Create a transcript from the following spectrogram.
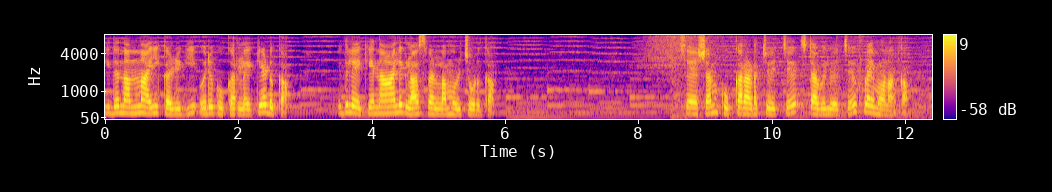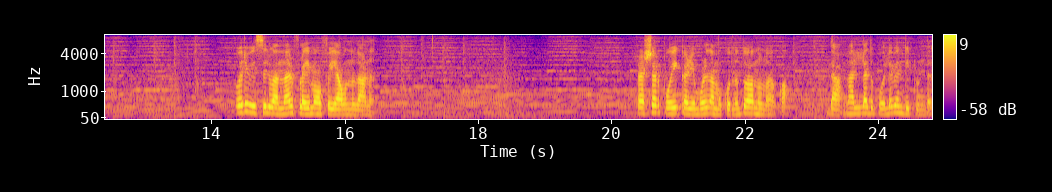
ഇത് നന്നായി കഴുകി ഒരു കുക്കറിലേക്ക് എടുക്കാം. ഇതിലേക്ക് നാല് ഗ്ലാസ് വെള്ളം ഒഴിച്ചു കൊടുക്കാം. ശേഷം കുക്കർ അടച്ചു വെച്ച് സ്റ്റവിൽ വെച്ച് ഫ്ലെയിം ഓൺ ആക്കാം. ഒരു വിസിൽ വന്നാൽ ഫ്ലെയിം ഓഫ് ചെയ്യാവുന്നതാണ്. പ്രഷർ പോയി കഴിയുമ്പോൾ നമുക്കൊന്ന് തുറന്നു നോക്കാം. ദാ നല്ലതുപോലെ വെന്തിട്ടുണ്ട്.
